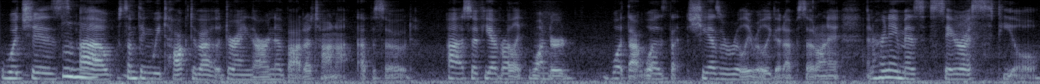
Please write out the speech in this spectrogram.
which is Mhm. uh, something we talked about during our Nevada Tana episode. Uh, so if you ever like wondered what that was, that she has a really really good episode on it, and her name is Sarah Steele,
